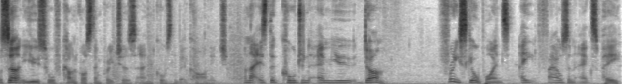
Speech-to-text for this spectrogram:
But certainly useful for coming across them creatures and causing a bit of carnage. And that is the Cauldron MU done. 3 skill points, 8000 XP,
